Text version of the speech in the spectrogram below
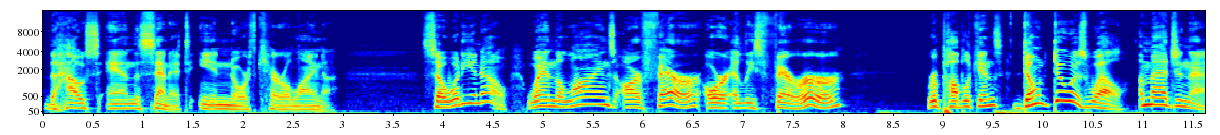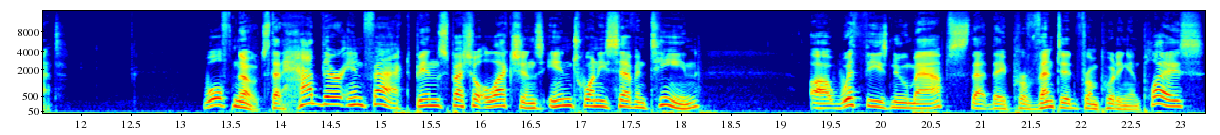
the House and the Senate in North Carolina. So, what do you know? When the lines are fairer, or at least fairer, Republicans don't do as well. Imagine that. Wolf notes that had there in fact been special elections in 2017 uh, with these new maps that they prevented from putting in place,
